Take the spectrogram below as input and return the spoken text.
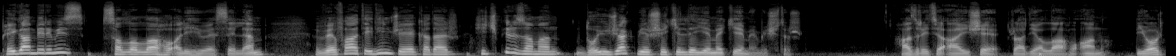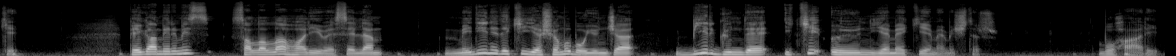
Peygamberimiz sallallahu aleyhi ve sellem vefat edinceye kadar hiçbir zaman doyacak bir şekilde yemek yememiştir. Hazreti Ayşe radıyallahu anh diyor ki, Peygamberimiz sallallahu aleyhi ve sellem Medine'deki yaşamı boyunca bir günde iki öğün yemek yememiştir. Buhari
